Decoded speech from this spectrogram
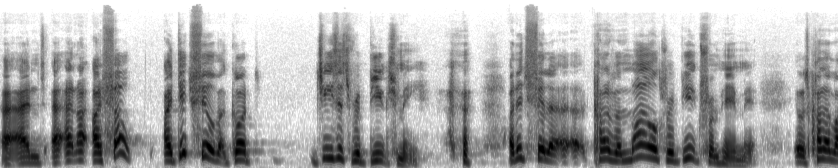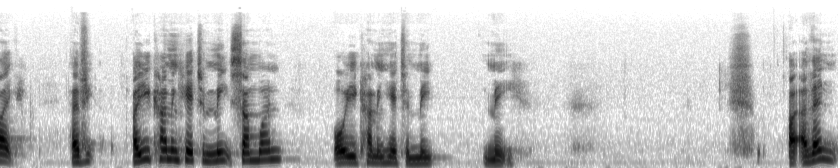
and and I, I felt I did feel that God Jesus rebuked me. I did feel a, a, kind of a mild rebuke from him. It, it was kind of like, you, are you coming here to meet someone or are you coming here to meet me? I, I then,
